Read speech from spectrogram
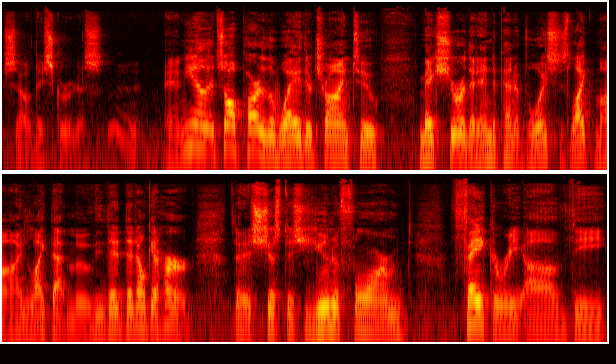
So they screwed us. And, you know, it's all part of the way they're trying to make sure that independent voices like mine, like that movie, they, they don't get heard. That it's just this uniformed fakery of the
